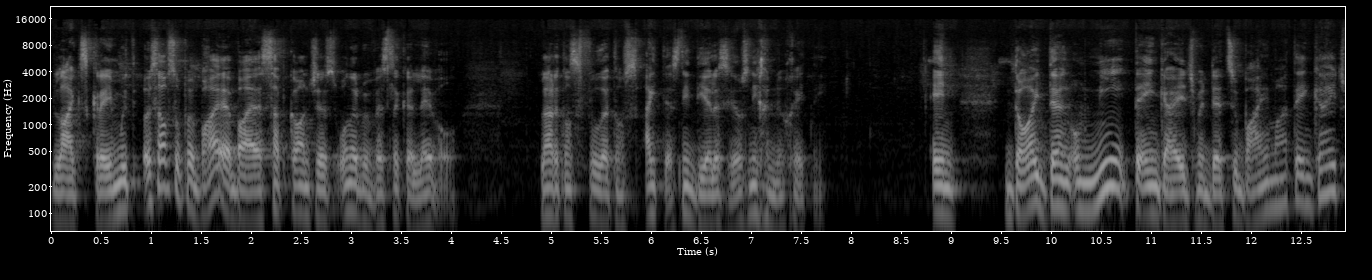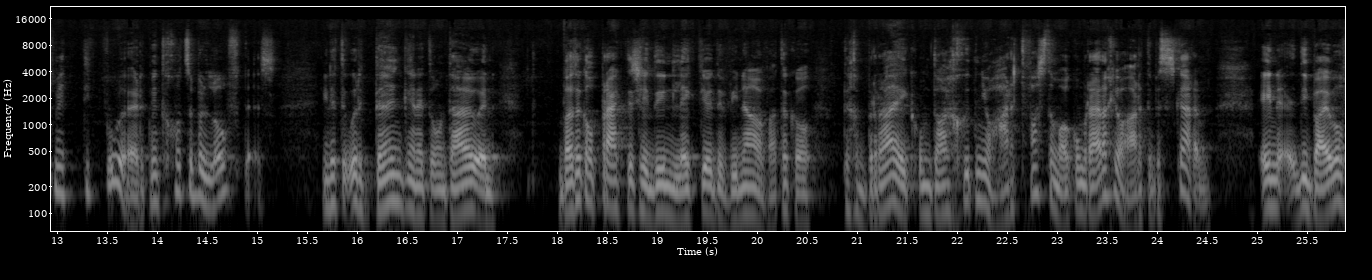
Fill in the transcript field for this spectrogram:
likes kry. Jy moet selfs op 'n baie baie subconscious onderbewuslike level laat dit ons voel dat ons uit is, nie deel is, ons nie genoeg het nie. En daai ding om nie te engage met dit so baie maar te engage met die woord, met God se beloftes en dit te oordink en dit te onthou en wat ook al prakties jy doen, lectio divina of wat ook al te gebruik om daai goed in jou hart vas te maak om regtig jou hart te beskerm. En die Bybel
